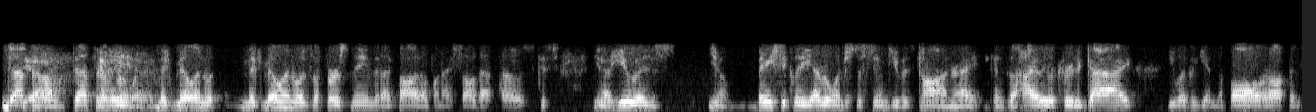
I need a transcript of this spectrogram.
Definitely, yeah, definitely. definitely. McMillan McMillan was the first name that I thought of when I saw that post because you know he was you know, basically everyone just assumed he was gone, right? Because the highly recruited guy, he wasn't getting the ball, our offense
